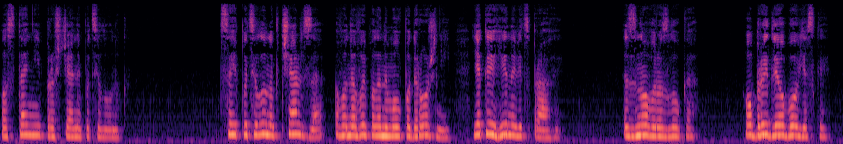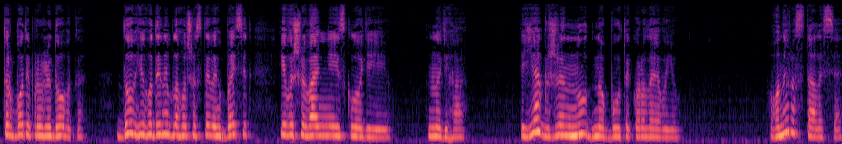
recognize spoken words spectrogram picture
Останній прощальний поцілунок. Цей поцілунок Чарльза вона випала, немов подорожній, який гине від спраги. Знову розлука, обридлі обов'язки, турботи про Людовика, довгі години благочестивих бесід і вишивання із Клодією. Нудьга. Як же нудно бути королевою. Вони розсталися,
